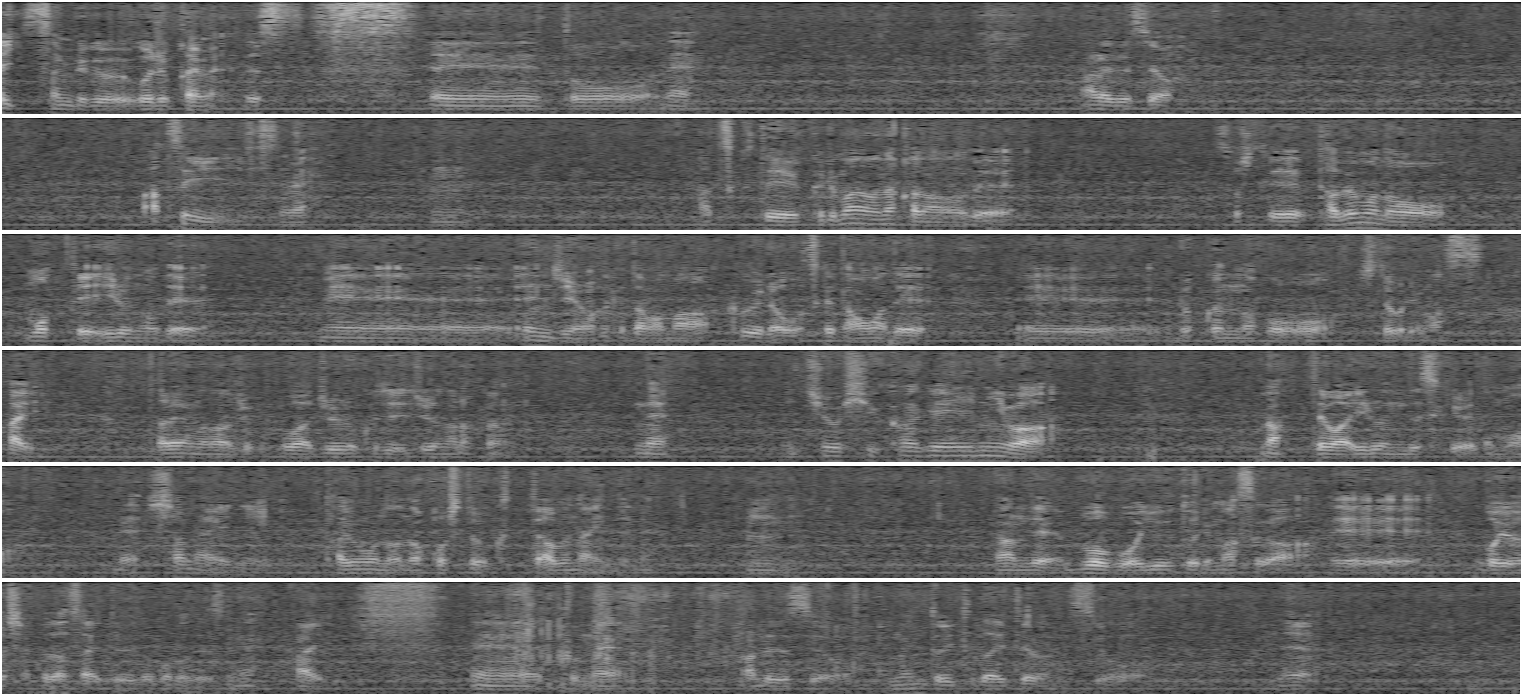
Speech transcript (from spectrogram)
はい、350回目です。えーっとね、あれですよ。暑いですね。うん。暑くて車の中なので、そして食べ物を持っているので、えーエンジンをかけたまま、クーラーをつけたままで、えー録音の方をしております。はい。ただいまの時刻は16時17分。ね。一応日陰にはなってはいるんですけれども、ね、車内に食べ物を残しておくって危ないんでね。うん。なんで、ボーボー言うとりますが、えーご容赦くださいというところですね。はい。えーっとね、あれですよ、コメントいただいてるんですよ。ね。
